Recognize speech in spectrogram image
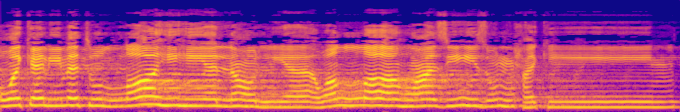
وكلمة الله هي العليا والله عزيز حكيم.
